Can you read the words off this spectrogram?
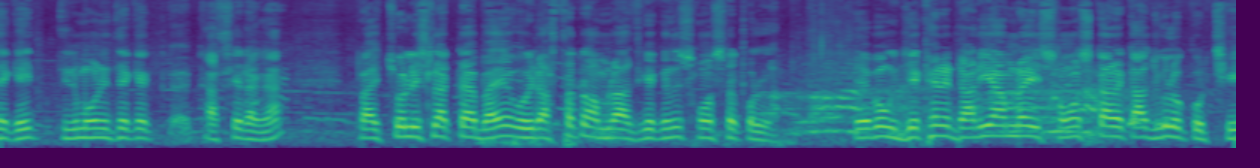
থেকেই, ত্রিমোহনী থেকে কাশিরাঙ্গা। প্রায় চল্লিশ লাখ টাকা ব্যয় ওই রাস্তাটাও আমরা আজকে কিন্তু সংস্কার করলাম। এবং যেখানে দাঁড়িয়ে আমরা এই সংস্কারের কাজগুলো করছি,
